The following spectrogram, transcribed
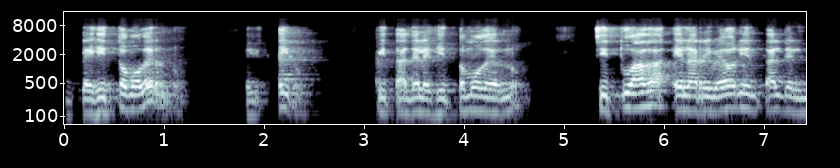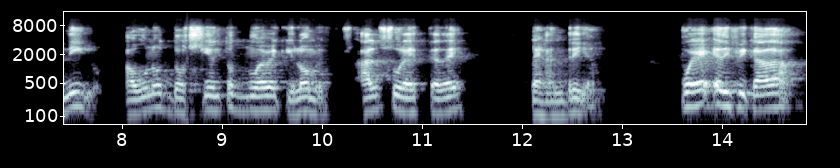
de Egipto moderno, el Cairo, capital del Egipto moderno, situada en la ribera oriental del Nilo, a unos 209 kilómetros al sureste de Alejandría. Fue edificada,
